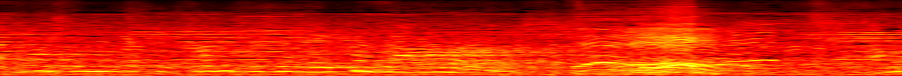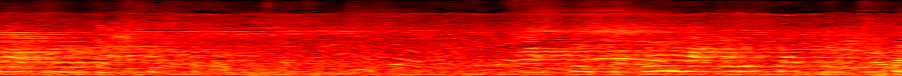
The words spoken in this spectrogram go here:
এখন শুনিকে ক্ষেত্র বিশেষে এইখান যে আমরা আপনাদেরকে আশ্বস্ত করছি। রাষ্ট্রের সকল নাগরিক তার যোগ্যতা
